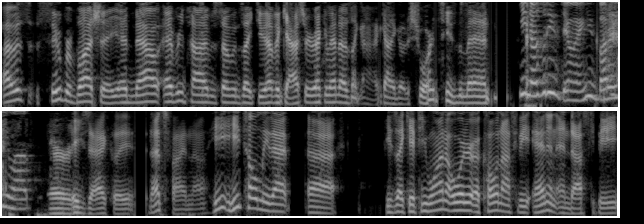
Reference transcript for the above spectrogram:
I was super blushing, and now every time someone's like, "Do you have a gas you recommend?" I was like, ah, "I gotta go to Schwartz. He's the man." He knows what he's doing. He's buttering you up. Exactly. That's fine though. He he told me that uh, he's like, if you want to order a colonoscopy and an endoscopy,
